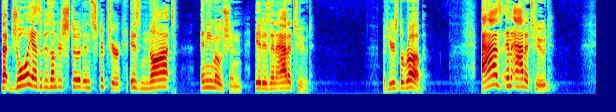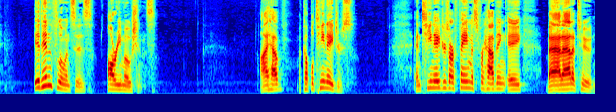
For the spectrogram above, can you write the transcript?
that joy, as it is understood in Scripture, is not an emotion, it is an attitude. But here's the rub as an attitude, it influences our emotions. I have a couple teenagers, and teenagers are famous for having a bad attitude.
